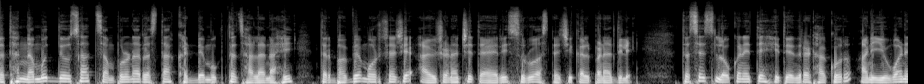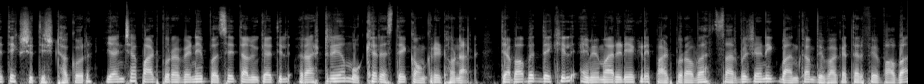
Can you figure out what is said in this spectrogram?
तथा नमूद दिवसात संपूर्ण रस्ता खड्डेमुक्त झाला नाही तर भव्य मोर्चाचे आयोजनाची तयारी सुरू असल्याची कल्पना दिली. तसेच लोकनेते हितेंद्र ठाकूर आणि युवा नेते क्षितिश ठाकूर यांच्या पाठपुराव्याने वसई तालुक्यातील राष्ट्रीय मुख्य रस्ते कॉन्क्रीट होणार. त्याबाबत देखील एमएमआरडीएकडे पाठपुरावा सार्वजनिक बांधकाम विभागातर्फे व्हावा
